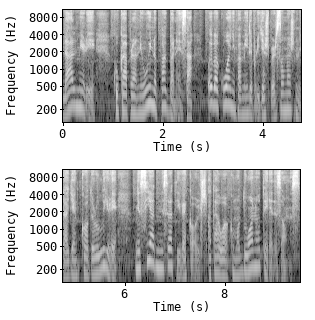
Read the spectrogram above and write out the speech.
Lal Miri, ku ka prani ujë në pak banesa. U evakuua një familje prej gjashtë personash në lagjen Kodër Ulliri, Njësia Administrative Kolsh, ata u akomoduan në hotelet e zonës.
